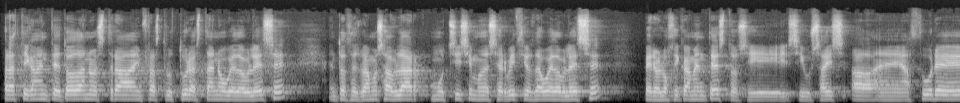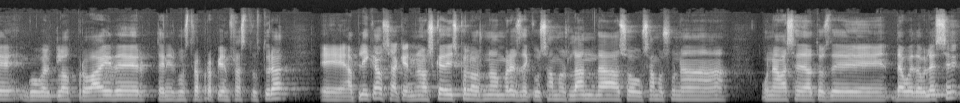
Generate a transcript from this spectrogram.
prácticamente toda nuestra infraestructura está en AWS, entonces vamos a hablar muchísimo de servicios de AWS, pero lógicamente esto, si, usáis eh, Azure, Google Cloud Provider, tenéis vuestra propia infraestructura, eh, aplica, o sea que no os quedéis con los nombres de que usamos lambdas o usamos una, una base de datos de, de, AWS,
